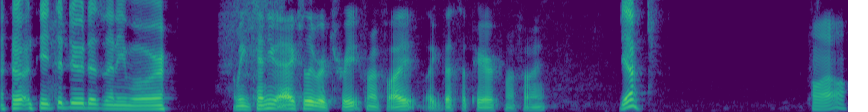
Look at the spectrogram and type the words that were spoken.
I don't need to do this anymore. I mean, can you actually retreat from a fight? Like disappear from a fight? Yeah. Wow.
